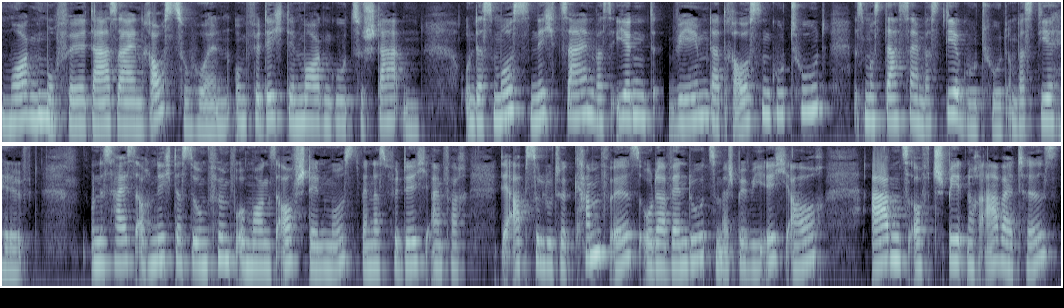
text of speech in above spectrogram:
Morgenmuffel-Dasein rauszuholen, um für dich den Morgen gut zu starten. Und das muss nicht sein, was irgendwem da draußen gut tut. Es muss das sein, was dir gut tut und was dir hilft. Und es das heißt auch nicht, dass du um 5 Uhr morgens aufstehen musst, wenn das für dich einfach der absolute Kampf ist oder wenn du zum Beispiel wie ich auch abends oft spät noch arbeitest.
